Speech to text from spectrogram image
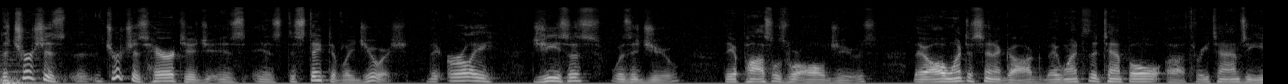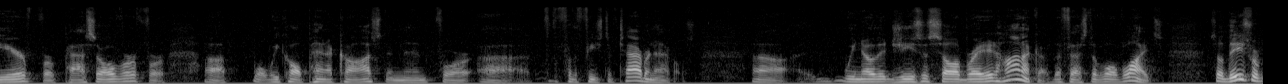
The church's, the church's heritage is, is distinctively Jewish. The early Jesus was a Jew. The apostles were all Jews. They all went to synagogue. They went to the temple uh, three times a year for Passover, for uh, what we call Pentecost, and then for, uh, for the Feast of Tabernacles. Uh, we know that Jesus celebrated Hanukkah, the festival of lights. So these were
